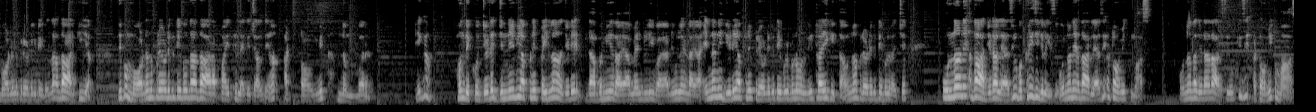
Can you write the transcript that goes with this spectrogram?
ਮਾਡਰਨ ਪੀਰੀਓਡਿਕ ਟੇਬਲ ਦਾ ਆਧਾਰ ਕੀ ਆ? ਦੇਖੋ ਮਾਡਰਨ ਪੀਰੀਓਡਿਕ ਟੇਬਲ ਦਾ ਆਧਾਰ ਆਪਾਂ ਇੱਥੇ ਲੈ ਕੇ ਚੱਲਦੇ ਹਾਂ ਐਟੋਮਿਕ ਨੰਬਰ ਠੀਕ ਆ? ਹੁਣ ਦੇਖੋ, ਜਿਹੜੇ ਜਿੰਨੇ ਵੀ ਆਪਣੇ ਪਹਿਲਾਂ ਜਿਹੜੇ ਡਾਬਰਨੀਅਰ ਆਇਆ, ਮੈਂਡਲੀਵ ਆਇਆ ਨਿਊਲੈਂਡ ਆਇਆ, ਇਹਨਾਂ ਨੇ ਜਿਹੜੇ ਆਪਣੇ ਪੀਰੀਓਡਿਕ ਟੇਬਲ ਬਣਾਉਣ ਲਈ ਟਰਾਈ ਕੀਤਾ, ਉਹਨਾਂ ਪੀਰੀਓਡਿਕ ਟੇਬਲ ਵਿੱਚ ਉਹਨਾਂ ਨੇ ਆਧਾਰ ਜਿਹੜਾ ਲਿਆ ਸੀ, ਉਹ ਵੱਖਰੀ ਚੀਜ਼ ਲਈ ਸੀ। ਉਹਨਾਂ ਨੇ ਆਧਾਰ ਲਿਆ ਸੀ ਐਟੋਮਿਕ ਮਾਸ ਉਹਨਾਂ ਦਾ ਜਿਹੜਾ ਆਧਾਰ ਸੀ, ਉਹ ਕੀ ਸੀ? ਐਟੋਮਿਕ ਮਾਸ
